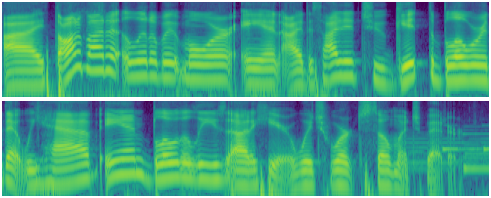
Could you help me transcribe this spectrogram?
I thought about it a little bit more and I decided to get the blower that we have and blow the leaves out of here, which worked so much better.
